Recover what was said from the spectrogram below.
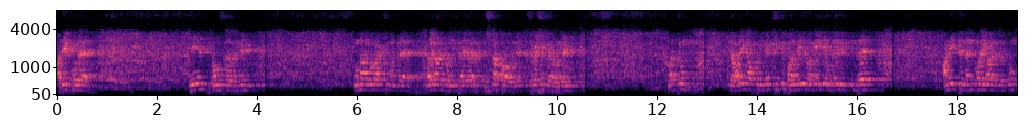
அதே போல ஜெயந்த் கவுன்சிலர் அவர்கள் முன்னாள் ஊராட்சி மன்ற பள்ளி தலைவர் கிருஷ்ணப்பா அவர்கள் சிவசங்கர் அவர்கள் மற்றும் இந்த வளைகாப்பு நிகழ்ச்சிக்கு பல்வேறு வகையிலே உதவி இருக்கின்ற அனைத்து நன்கொடையாளர்களுக்கும்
